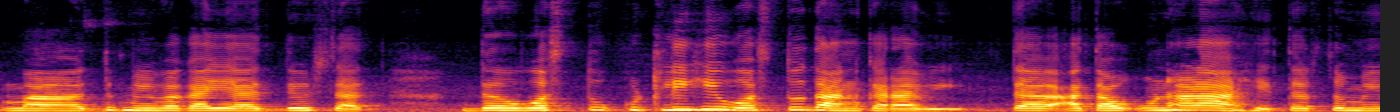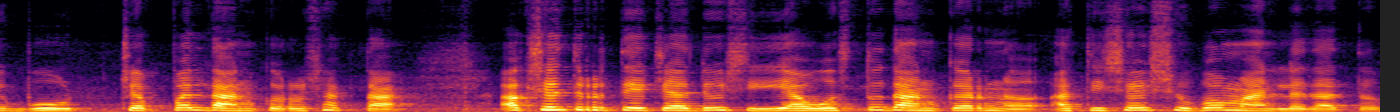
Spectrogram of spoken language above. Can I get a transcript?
म- तुम्ही बघा या दिवसात द वस्तू कुठलीही वस्तू दान करावी. तर आता उन्हाळा आहे तर तुम्ही बूट चप्पल दान करू शकता. अक्षय तृतीयेच्या दिवशी या वस्तू दान करणं अतिशय शुभ मानलं जातं.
